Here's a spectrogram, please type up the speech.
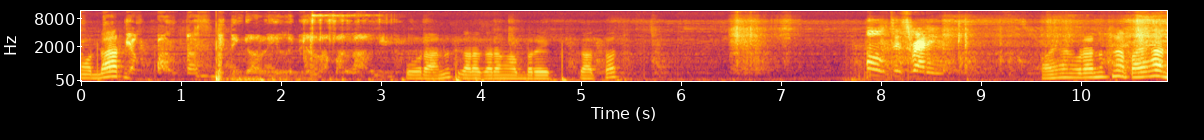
Modar. Uranus gara-gara nge-break Gatot. Ready. Paehan Uranus nah, paehan.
